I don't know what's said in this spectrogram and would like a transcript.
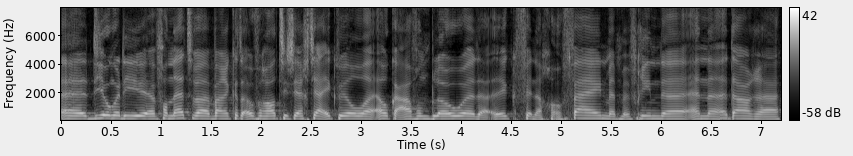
uh, die jongen die van net waar, ik het over had, die zegt: Ja, ik wil uh, elke avond blowen. Ik vind dat gewoon fijn met mijn vrienden. En daar,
